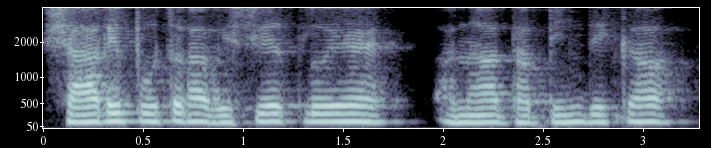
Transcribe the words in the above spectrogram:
Šáriputra vysvětluje Anáta Pindika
